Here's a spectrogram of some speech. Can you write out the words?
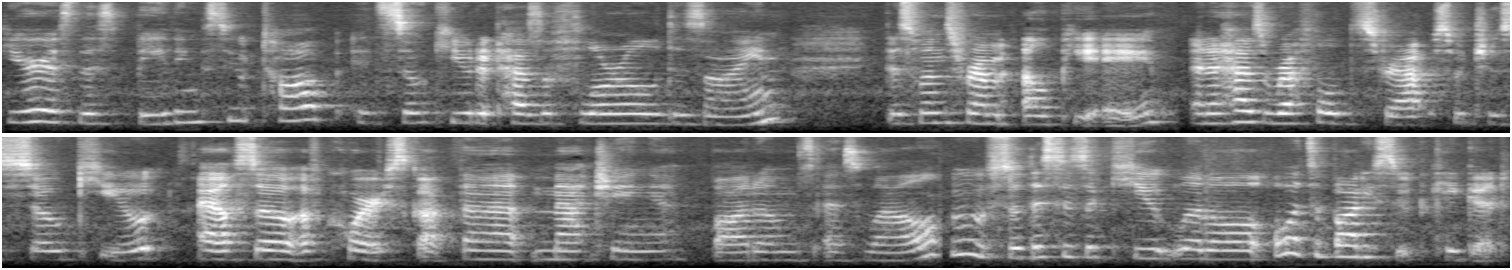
Here is this bathing suit top. It's so cute. It has a floral design. This one's from LPA and it has ruffled straps, which is so cute. I also, of course, got the matching bottoms as well. Ooh, so this is a cute little, oh, it's a bodysuit. Okay, good.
